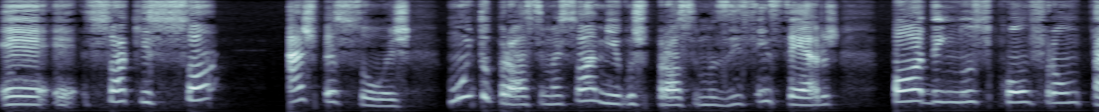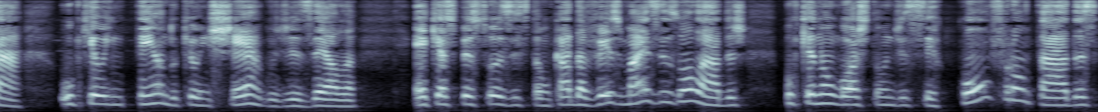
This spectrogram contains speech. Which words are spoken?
é, é, só que só as pessoas muito próximas, só amigos próximos e sinceros, podem nos confrontar. O que eu entendo, o que eu enxergo, diz ela, é que as pessoas estão cada vez mais isoladas porque não gostam de ser confrontadas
